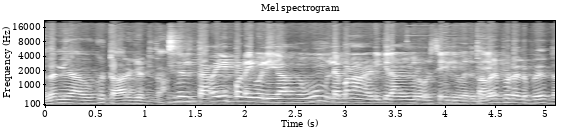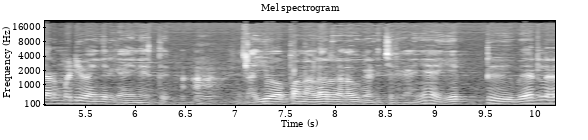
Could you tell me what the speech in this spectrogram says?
நெதன்யாவுக்கு டார்கெட் தான். இஸ்ரேல் தரைப்படை வழியாகவும் லெபனான் அடிக்கிறாங்கிற ஒரு செய்தி வருது. தலைப்படையில் போய் தர்மடி வாங்கியிருக்காங்க நேற்று. ஐயோ அப்பா நலர் அளவுக்கு அடிச்சிருக்காங்க. எட்டு பேரில்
